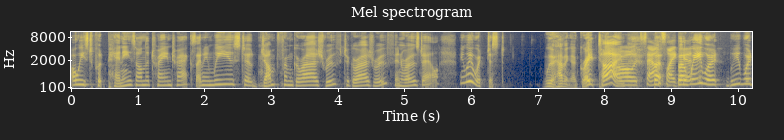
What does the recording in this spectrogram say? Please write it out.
Oh, we used to put pennies on the train tracks. I mean, we used to jump from garage roof to garage roof in Rosedale. I mean, we were just we were having a great time. Oh, it sounds but, like But it. we were we were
